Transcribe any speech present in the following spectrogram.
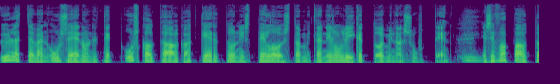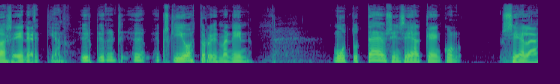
yllättävän usein on, että ne uskaltaa alkaa kertoa niistä peloista, mitä niillä on liiketoiminnan suhteen. Mm. Ja se vapauttaa se energian. Y- y- y- yksikin johtoryhmä niin muuttui täysin sen jälkeen, kun siellä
